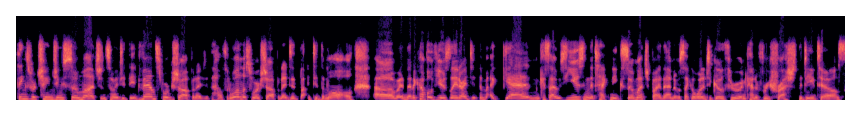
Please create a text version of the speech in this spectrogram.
Things were changing so much, and so I did the advanced workshop, and I did the health and wellness workshop, and I did I did them all. Um, and then a couple of years later, I did them again because I was using the technique so much by then. It was like I wanted to go through and kind of refresh the details.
